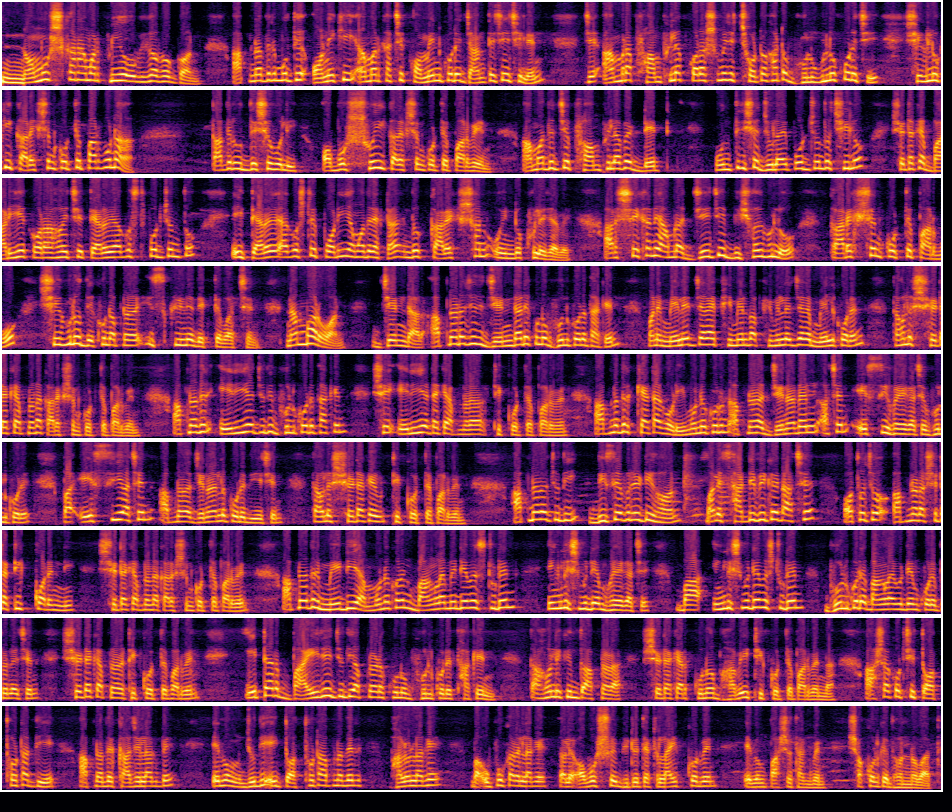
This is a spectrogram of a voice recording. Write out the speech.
নমস্কার আমার প্রিয় অভিভাবকগণ। আপনাদের মধ্যে অনেকেই আমার কাছে কমেন্ট করে জানতে চেয়েছিলেন যে আমরা ফর্ম ফিল আপ করার সময় যে ছোটোখাটো ভুলগুলো করেছি, সেগুলো কি কারেকশন করতে পারব না? তাদের উদ্দেশ্যে বলি, অবশ্যই কারেকশন করতে পারবেন। আমাদের যে ফর্ম ফিল আপের ডেট উনত্রিশে জুলাই পর্যন্ত ছিল, সেটাকে বাড়িয়ে করা হয়েছে তেরোই আগস্ট পর্যন্ত। এই তেরোই আগস্টের পরেই আমাদের একটা কিন্তু কারেকশন উইন্ডো খুলে যাবে। আর সেখানে আমরা যে যে বিষয়গুলো কারেকশন করতে পারব, সেগুলো দেখুন আপনারা স্ক্রিনে দেখতে পাচ্ছেন। নাম্বার ওয়ান জেন্ডার আপনারা যদি জেন্ডারে কোনো ভুল করে থাকেন মানে মেলের জায়গায় ফিমেল বা ফিমেলের জায়গায় মেল করেন, তাহলে সেটাকে আপনারা কারেকশন করতে পারবেন। আপনাদের এরিয়া যদি ভুল করে থাকেন, সেই এরিয়াটাকে আপনারা ঠিক করতে পারবেন। আপনাদের ক্যাটাগরি মনে করুন আপনারা জেনারেল আছেন এসসি হয়ে গেছে ভুল করে, বা এসসি আছেন, আপনারা জেনারেল করে দিয়েছেন, তাহলে সেটাকে ঠিক করতে পারবেন। আপনারা যদি ডিসেবিলিটি হন মানে সার্টিফিকেট আছে অথচ আপনারা সেটা ঠিক করেননি, সেটাকে আপনারা কারেকশন করতে পারবেন। আপনাদের মিডিয়াম মনে করেন বাংলা মিডিয়ামের স্টুডেন্ট ইংলিশ মিডিয়াম হয়ে গেছে, বা ইংলিশ মিডিয়ামের স্টুডেন্ট ভুল করে বাংলা মিডিয়াম করে ফেলেছেন, সেটাকে আপনারা ঠিক করতে পারবেন। এটার বাইরে যদি আপনারা কোনো ভুল করে থাকেন, তাহলে কিন্তু আপনারা সেটাকে আর কোনোভাবেই ঠিক করতে পারবেন না। আশা করছি তথ্যটা দিয়ে আপনাদের কাজে লাগবে, এবং যদি এই তথ্যটা আপনাদের ভালো লাগে বা উপকারে লাগে, তাহলে অবশ্যই ভিডিওতে একটা লাইক করবেন এবং পাশে থাকবেন। সকলকে ধন্যবাদ।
